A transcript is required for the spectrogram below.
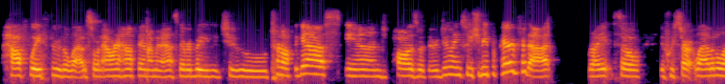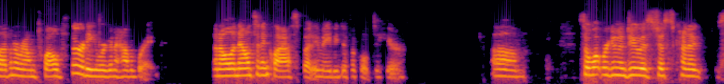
halfway through the lab. So an hour and a half in, I'm going to ask everybody to turn off the gas and pause what they're doing. So you should be prepared for that, right? So if we start lab at 11, around 12.30, we're going to have a break. And I'll announce it in class, but it may be difficult to hear. Um, so what we're going to do is just kind of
